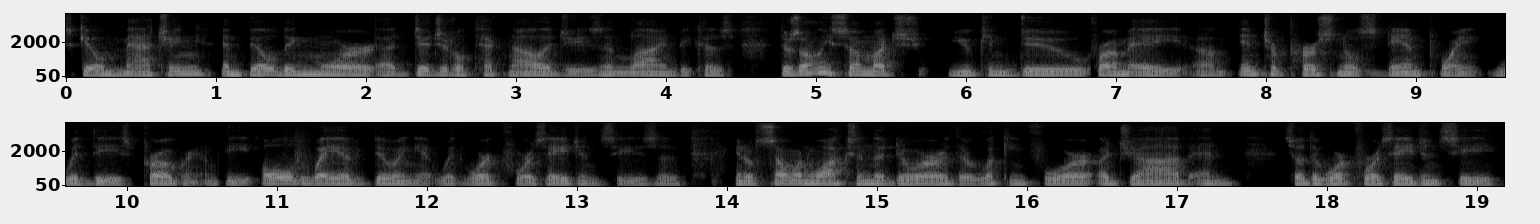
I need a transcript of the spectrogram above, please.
skill matching and building more uh, digital technologies in line because there's only so much you can do from a um, interpersonal standpoint with these programs the old way of doing it with workforce agencies uh, you know someone walks in the door they're looking for a job and so the workforce agency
